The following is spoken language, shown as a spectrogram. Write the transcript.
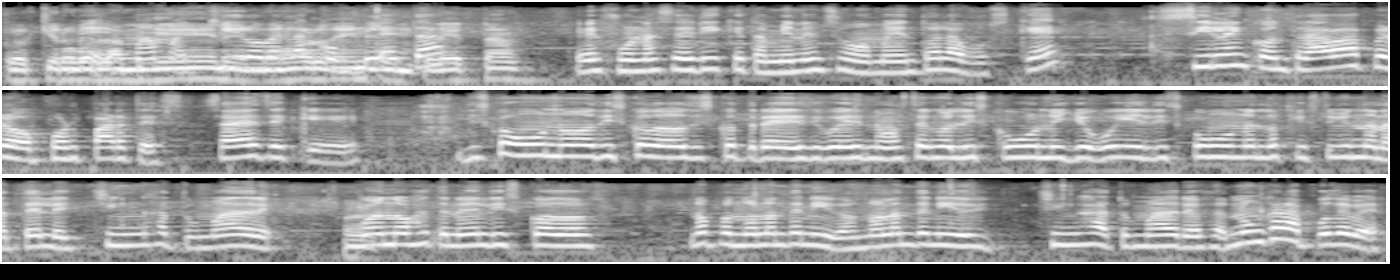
pero quiero Me verla mama, bien, quiero en verla orden, completa. completa. Eh, fue una serie que también en su momento la busqué. Sí la encontraba, pero por partes. ¿Sabes? De que disco 1, disco 2, disco 3. Y güey, nomás tengo el disco 1. Y yo, güey, el disco 1 es lo que estoy viendo en la tele. Chinga a tu madre. ¿Cuándo vas a tener el disco 2? No, pues no lo han tenido. No lo han tenido. y Chinga a tu madre. O sea, nunca la pude ver.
